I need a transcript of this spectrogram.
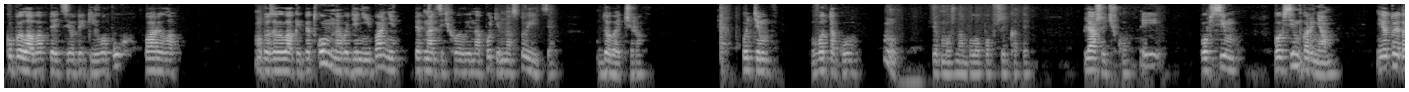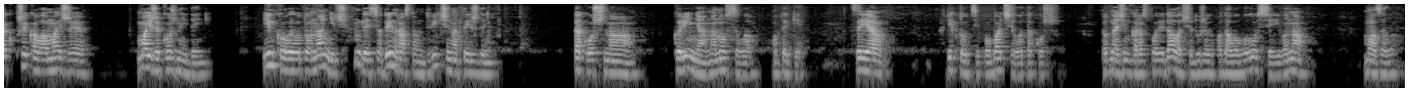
Купила в аптеці отакий лопух, парила. Ото залила кипятком на водяній бані 15 хвилин, а потім настоїться до вечора. Потім в отаку, ну, щоб можна було попшикати, пляшечку і по всім, по всім корням. І ото я так пшикала майже, майже кожний день. Інколи ото на ніч, десь один раз там двічі на тиждень, також на коріння наносила отаке. Це я в Тіктоці побачила також. Одна жінка розповідала, що дуже випадало волосся, і вона мазала.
